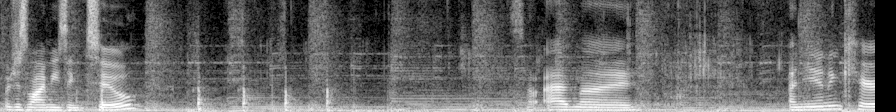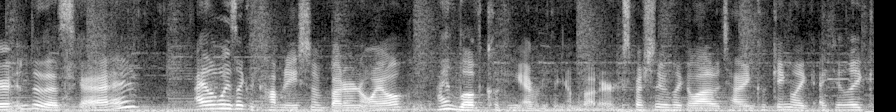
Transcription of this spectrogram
which is why I'm using two. So add my onion and carrot into this guy. I always like the combination of butter and oil. I love cooking everything in butter, especially with like a lot of Italian cooking. Like I feel like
